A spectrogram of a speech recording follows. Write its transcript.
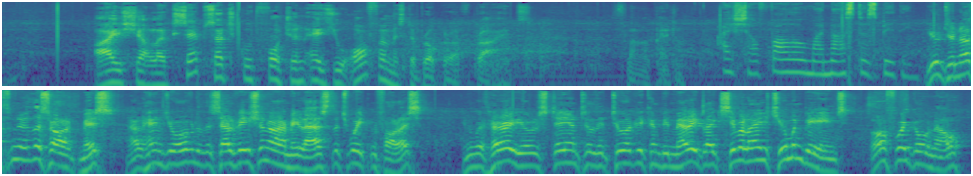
I shall accept such good fortune as you offer, Mr. Broker of Brides. Flower petal. I shall follow my master's bidding. You'll do nothing of the sort, miss. I'll hand you over to the Salvation Army lass that's waiting for us. And with her, you'll stay until the two of you can be married like civilized human beings. Off we go now.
